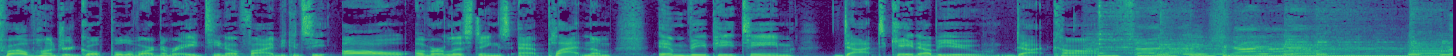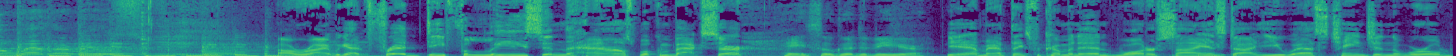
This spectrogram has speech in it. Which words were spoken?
1200 Gulf Boulevard, number 1805. You can see all of our listings at platinummvpteam.kw.com. All right, we got Fred DeFelice in the house. Welcome back, sir. Hey, so good to be here. Yeah, man. Thanks for coming in. Waterscience.us, changing the world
